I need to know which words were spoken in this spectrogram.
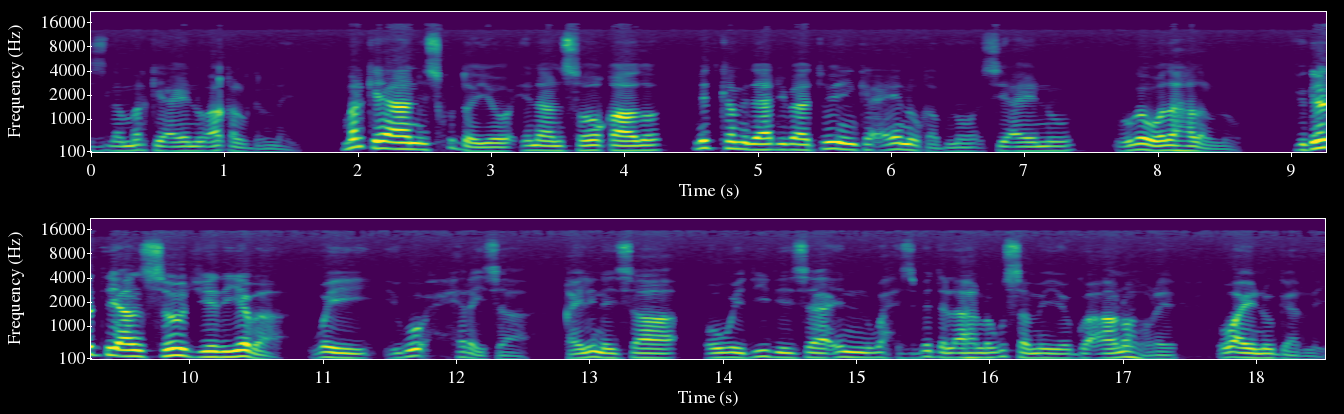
isla markii aynu aqal galnay. Markii aan isku dayo inaan soo qaado mid ka mid ah dhibaatooyinka aynu qabno si aynu uga wada hadalno. Fikraddii aan soo jeediyaba way igu xiraysaa qaylinaysaa oo way diidaysaa in wax isbeddel ah lagu sameeyo go'aano hore oo aynu gaarnay.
